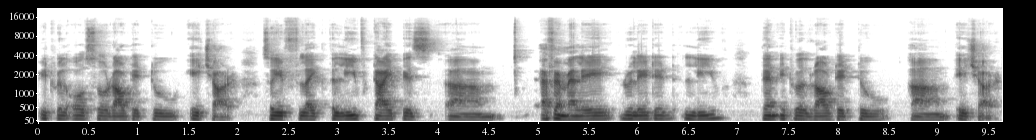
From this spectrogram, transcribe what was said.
it will also route it to HR. So if like the leave type is um, FMLA related leave, then it will route it to um, HR.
